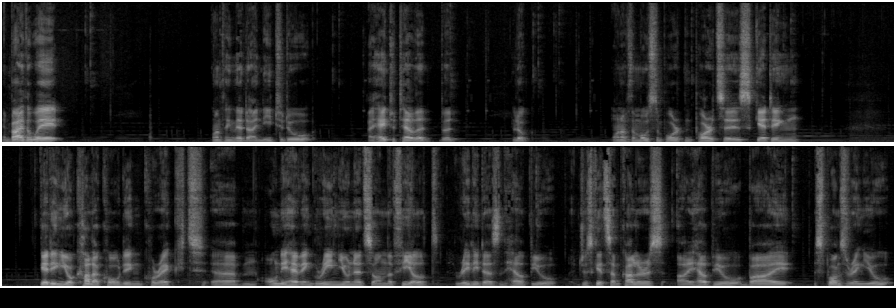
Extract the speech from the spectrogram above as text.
And by the way, one thing that I need to do, I hate to tell it, but look, one of the most important parts is getting getting your color coding correct. Um, only having green units on the field really doesn't help you. Just get some colors. I help you by sponsoring you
